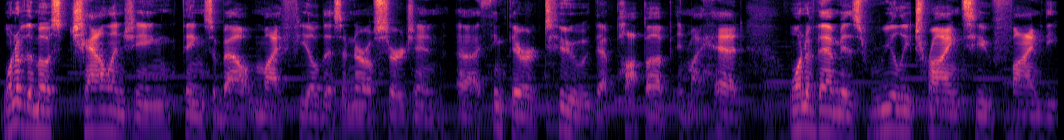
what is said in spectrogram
One of the most challenging things about my field as a neurosurgeon, uh, I think there are two that pop up in my head. One of them is really trying to find the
